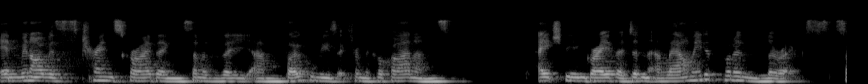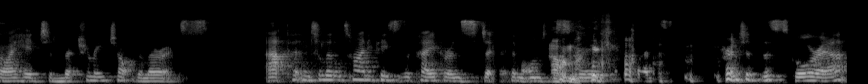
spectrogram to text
and when I was transcribing some of the um, vocal music from the Cook Islands, HB Engraver didn't allow me to put in lyrics. So I had to literally chop the lyrics up into little tiny pieces of paper and stick them onto the oh score. printed the score out,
